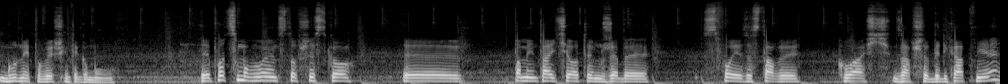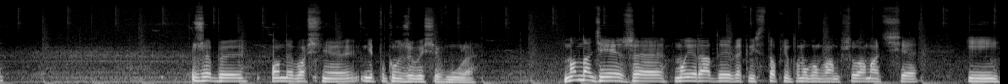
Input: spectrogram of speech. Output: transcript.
górnej powierzchni tego mułu. Podsumowując to wszystko, yy, pamiętajcie o tym, żeby swoje zestawy kłaść zawsze delikatnie, żeby one właśnie nie pokążyły się w mule. Mam nadzieję, że moje rady w jakimś stopniu pomogą Wam przełamać się i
